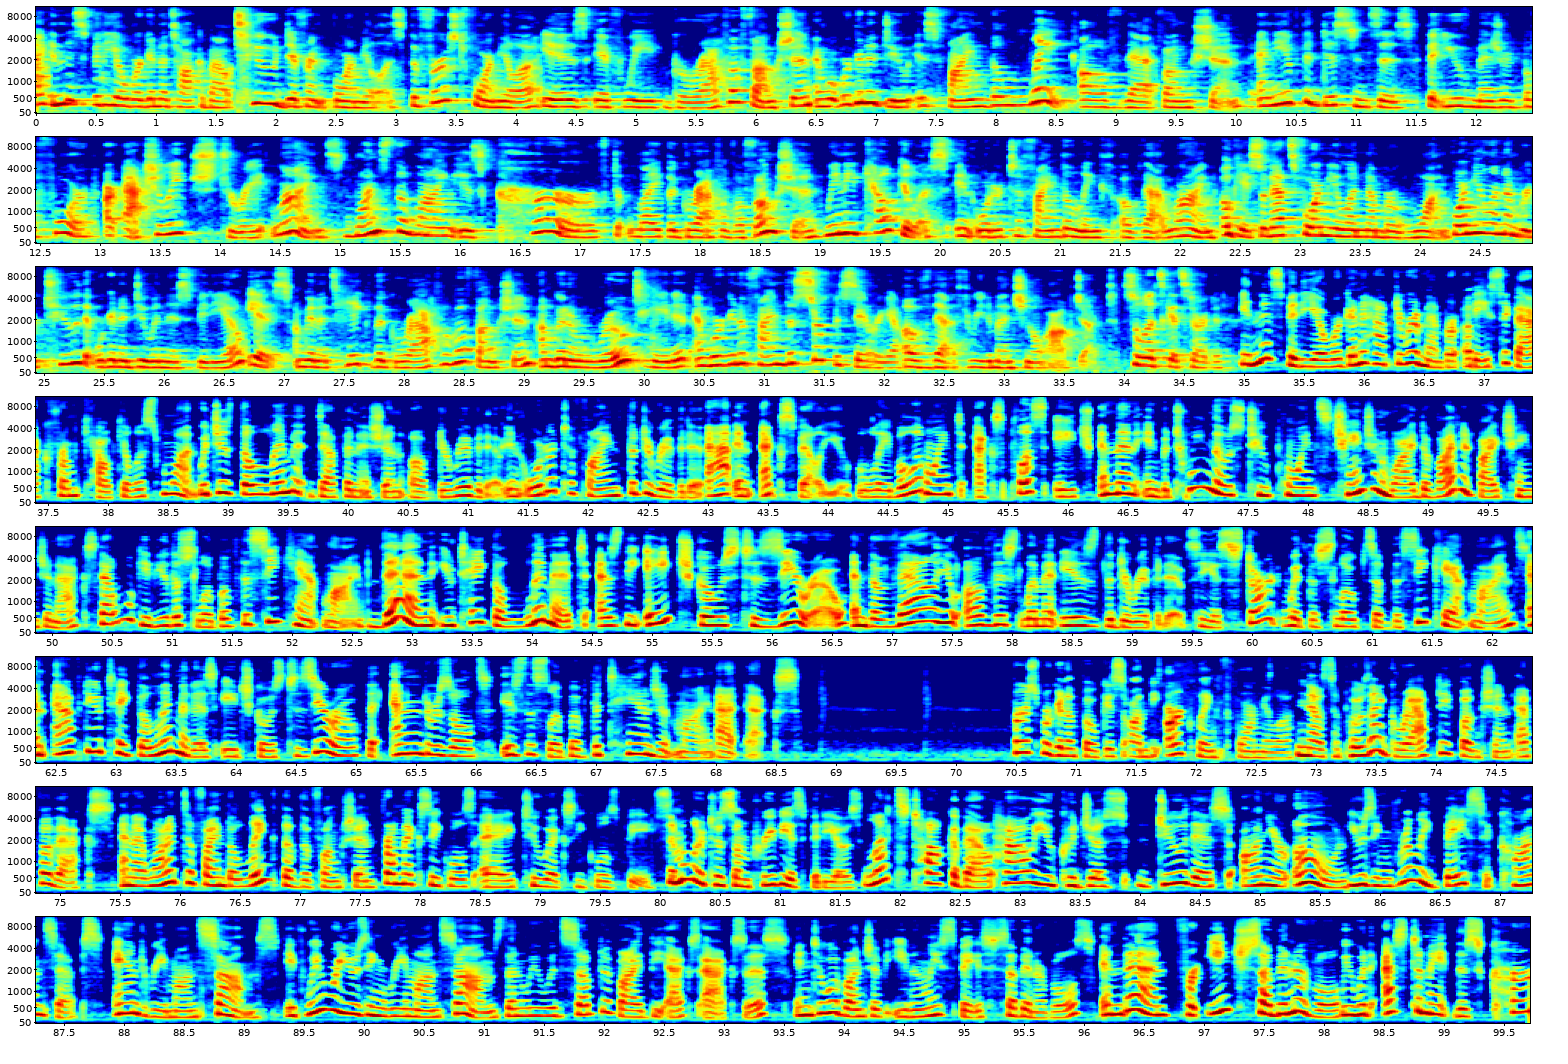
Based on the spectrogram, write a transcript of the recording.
Hi, in this video we're going to talk about two different formulas. The first formula is if we graph a function and what we're going to do is find the length of that function. Any of the distances that you've measured before are actually straight lines. Once the line is curved like the graph of a function, we need calculus in order to find the length of that line. Okay, so that's formula number one. Formula number two that we're going to do in this video is I'm going to take the graph of a function, I'm going to rotate it, and we're going to find the surface area of that three-dimensional object. So let's get started. In this video, we're going to have to remember a basic fact from Calculus 1, which is the limit definition of derivative. In order to find the derivative at an x value, label a point x plus h, and then in between those two points, change in y divided by change in x. That will give you the slope of the secant line. Then you take the limit as the h goes to 0, and the value of this limit is the derivative. So you start with the slopes of the secant lines, and after you take the limit as h goes to 0, the end result is the slope of the tangent line at x. First, we're going to focus on the arc length formula. Now, suppose I graphed a function f of x, and I wanted to find the length of the function from x equals a to x equals b. Similar to some previous videos, let's talk about how you could just do this on your own using really basic concepts and Riemann sums. If we were using Riemann sums, then we would subdivide the x-axis into a bunch of evenly spaced subintervals, and then for each subinterval, we would estimate this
